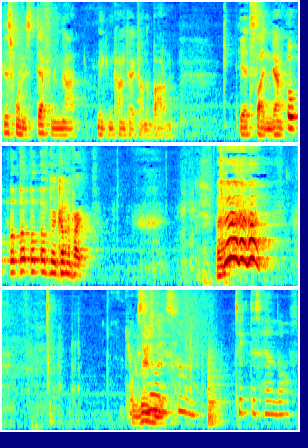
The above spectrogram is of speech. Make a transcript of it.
This one is definitely not making contact on the bottom. Yeah, it's sliding down. Oh, oh, oh, oh, oh they're coming apart. We're losing slowly, it. slowly. Take this hand off.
